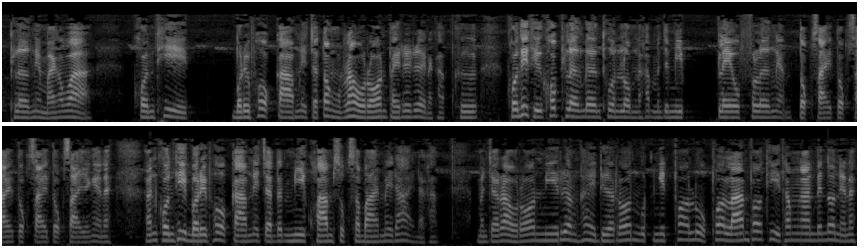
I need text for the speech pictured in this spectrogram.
บเพลิงเนี่ยหมายความว่าคนที่บริโภคกามเนี่ยจะต้องเร่าร้อนไปเรื่อยๆนะครับ คือคนที่ถือคบเพลิงเดินทวนลมนะครับ มันจะมีเปลวเพลิงเนี่ยตกใส่ตกใส่ตกใส่ตกใส่อย่างเงี้ยนะอันคนที่บริโภคกามเนี่ยจะมีความสุขสบายไม่ได้นะครับ มันจะเร่าร้อนมีเรื่องให้เดือดร้อนหงุดหงิดพ่อลูกพ่อล้านพ่อที่ทำงานเป็นต้นเนี่ยนะ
